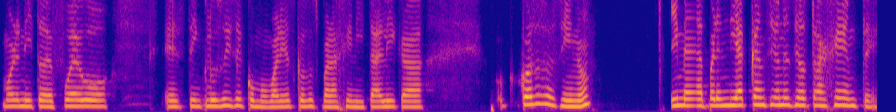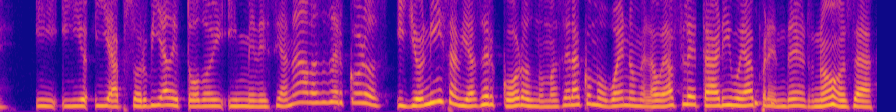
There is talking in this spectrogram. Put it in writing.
Morenito de Fuego, este, incluso hice como varias cosas para Genitalica, cosas así, ¿no? Y me aprendía canciones de otra gente y, absorbía de todo y, me decían, ah, vas a hacer coros. Y yo ni sabía hacer coros, nomás era como, bueno, me la voy a fletar y voy a aprender, ¿no? O sea,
